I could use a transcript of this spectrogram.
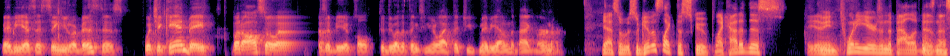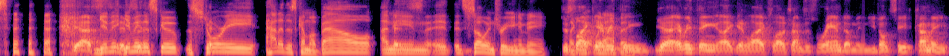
maybe as a singular business which it can be but also as a vehicle to do other things in your life that you maybe had on the back burner yeah so so give us like the scoop like how did this I mean, 20 years in the pallet business. yes. give me, give me the scoop, the story. How did this come about? I mean, it's, it, it's so intriguing to me just like, like what, what everything happened? yeah everything like in life a lot of times it's random and you don't see it coming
